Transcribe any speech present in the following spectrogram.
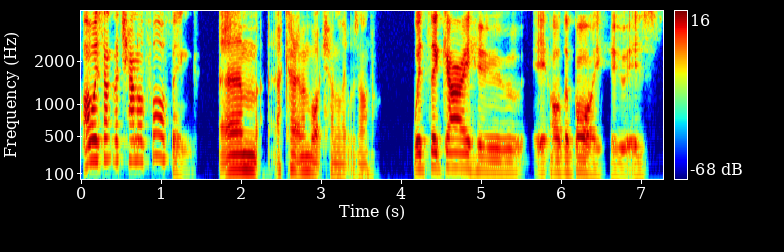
Oh, is that the Channel 4 thing? Um, I can't remember what channel it was on. With the guy who, or the boy who is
